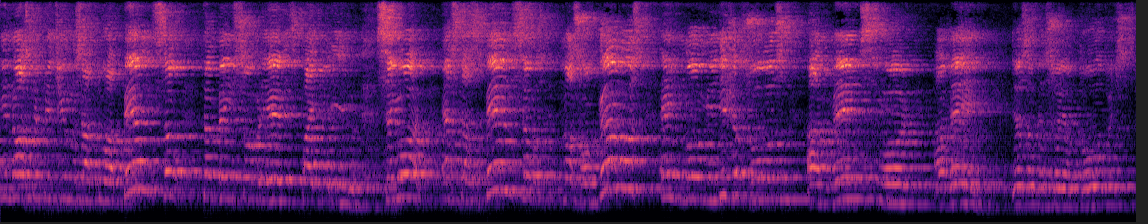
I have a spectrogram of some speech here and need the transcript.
e nós te pedimos a tua bênção também sobre eles, Pai querido. Senhor, estas bênçãos nós rogamos em nome de Jesus. Amém, Senhor. Amém. Deus abençoe a todos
